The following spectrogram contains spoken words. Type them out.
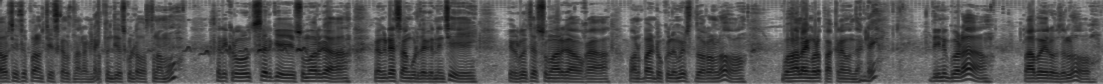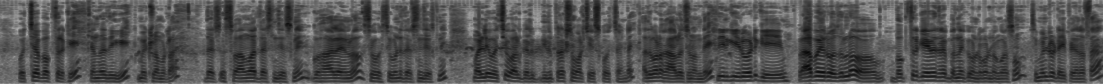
ఎవరు చేసే పనులు తీసుకెళ్తున్నారండి. మొత్తం చేసుకుంటూ వస్తున్నాము. సరే ఇక్కడ వచ్చేసరికి సుమారుగా వెంకటేశ్వర గుడి దగ్గర నుంచి ఇక్కడికి వచ్చేసరికి సుమారుగా ఒక వన్ పాయింట్ టూ కిలోమీటర్స్ దూరంలో గుహాలయం కూడా పక్కనే ఉందండి. దీనికి కూడా రాబోయే రోజుల్లో వచ్చే భక్తులకి కింద దిగి మెట్లమట దర్శన స్వామివారి దర్శనం చేసుకుని గుహాలయంలో శివుడిని శివుని దర్శనం చేసుకుని మళ్ళీ వచ్చి వాళ్ళు గిరి- గిరి ప్రదక్షిణ వాళ్ళు చేసుకోవచ్చు అండి అది కూడా ఒక ఆలోచన ఉంది. దీనికి ఈ రోడ్డుకి రాబోయే రోజుల్లో భక్తులకు ఏ విధంగా ఇబ్బంది ఉండకుండా కోసం సిమెంట్ రోడ్ అయిపోయిన తర్వాత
